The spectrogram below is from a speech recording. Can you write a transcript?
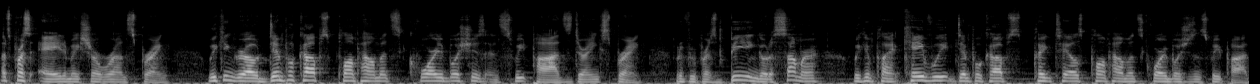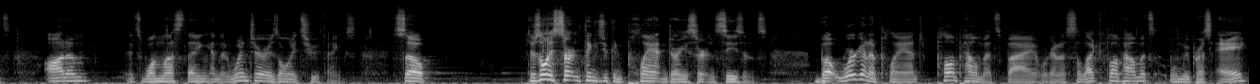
let's press A to make sure we're on spring. We can grow dimple cups, plump helmets, quarry bushes, and sweet pods during spring. But if we press B and go to summer, we can plant cave wheat, dimple cups, pigtails, plump helmets, quarry bushes, and sweet pods. Autumn, it's one less thing, and then winter is only two things. So there's only certain things you can plant during certain seasons. But we're going to plant plump helmets by, we're to select plump helmets when we press A,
